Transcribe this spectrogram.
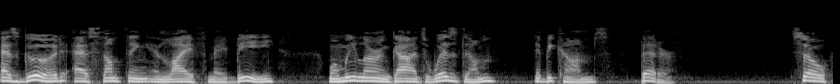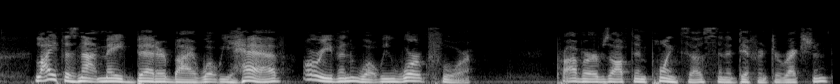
As good as something in life may be, when we learn God's wisdom, it becomes better. So, life is not made better by what we have or even what we work for. Proverbs often points us in a different direction.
